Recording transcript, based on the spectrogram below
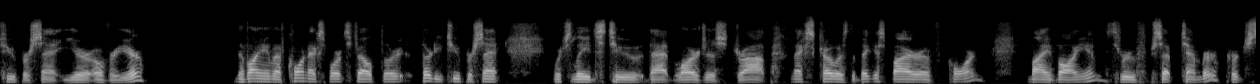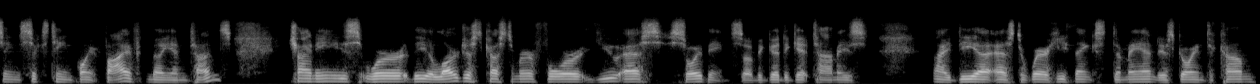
2% year over year the volume of corn exports fell 32%, which leads to that largest drop. Mexico is the biggest buyer of corn by volume through September, purchasing 16.5 million tons. Chinese were the largest customer for U.S. soybeans. So it'd be good to get Tommy's idea as to where he thinks demand is going to come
